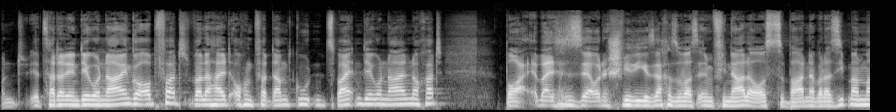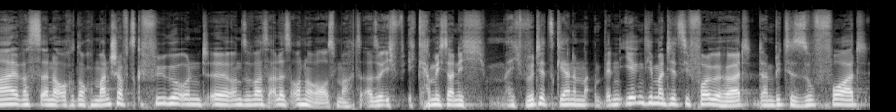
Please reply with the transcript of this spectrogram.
Und jetzt hat er den Diagonalen geopfert, weil er halt auch einen verdammt guten zweiten Diagonalen noch hat. Boah, aber das ist ja auch eine schwierige Sache, sowas in einem Finale auszubaden. Aber da sieht man mal, was dann auch noch Mannschaftsgefüge und, äh, und sowas alles auch noch ausmacht. Also ich, ich kann mich da nicht, ich würde jetzt gerne, wenn irgendjemand jetzt die Folge hört, dann bitte sofort,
